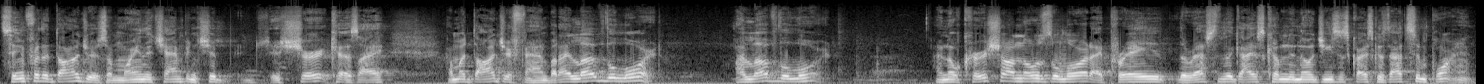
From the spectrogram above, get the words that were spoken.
Same for the Dodgers. I'm wearing the championship shirt because I, I'm a Dodger fan, but I love the Lord. I love the Lord. I know Kershaw knows the Lord. I pray the rest of the guys come to know Jesus Christ because that's important.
